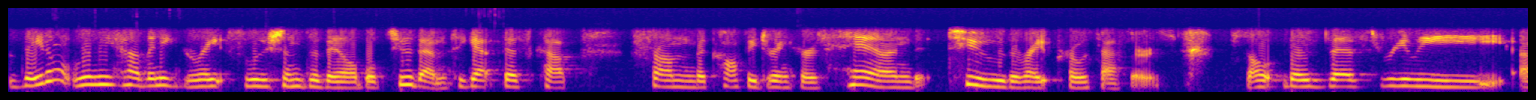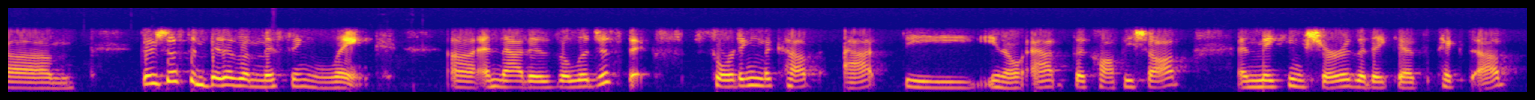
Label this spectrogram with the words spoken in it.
they don't really have any great solutions available to them to get this cup from the coffee drinker's hand to the right processors. So there's this really, um, there's just a bit of a missing link uh, and that is the logistics, sorting the cup at the you know at the coffee shop and making sure that it gets picked up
